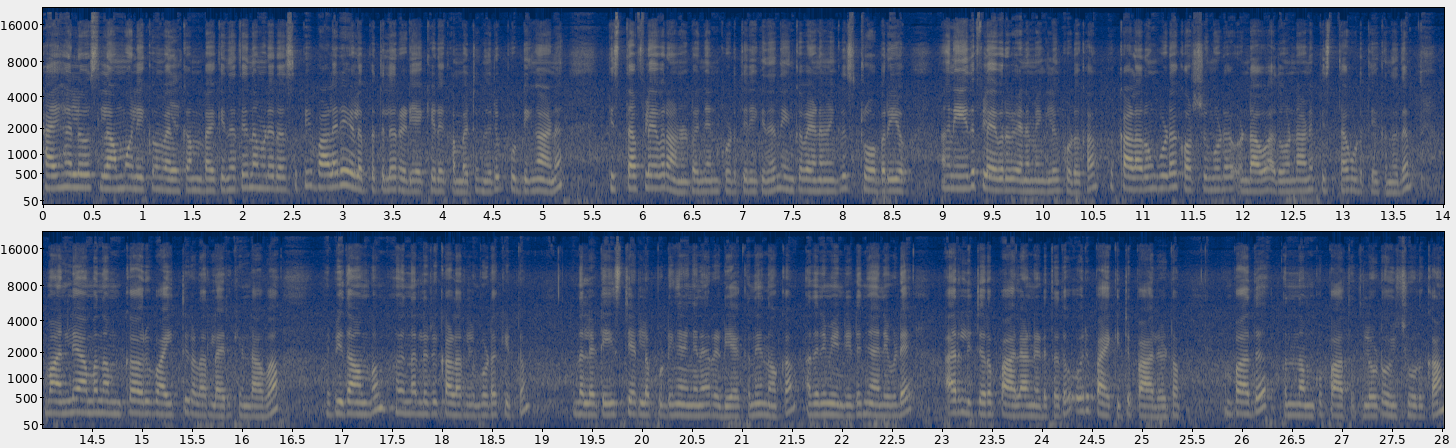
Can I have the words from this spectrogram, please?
ഹായ് ഹലോ അസ്സാം വലൈക്കും വെൽക്കം ബാക്ക് ഇന്നത്തെ നമ്മുടെ റെസിപ്പി വളരെ എളുപ്പത്തിൽ റെഡിയാക്കി എടുക്കാൻ പറ്റുന്ന ഒരു പുഡിങ്ങാണ് പിസ്ത ഫ്ലേവറാണ് കേട്ടോ ഞാൻ കൊടുത്തിരിക്കുന്നത്. നിങ്ങൾക്ക് വേണമെങ്കിൽ സ്ട്രോബെറിയോ അങ്ങനെ ഏത് ഫ്ലേവർ വേണമെങ്കിലും കൊടുക്കാം. കളറും കൂടെ കുറച്ചും കൂടെ ഉണ്ടാവും അതുകൊണ്ടാണ് പിസ്ത കൊടുത്തേക്കുന്നത്. വാനില ആകുമ്പോൾ നമുക്ക് ആ ഒരു വൈറ്റ് കളറിലായിരിക്കും ഉണ്ടാവുക. ഇപ്പോൾ ഇതാകുമ്പം നല്ലൊരു കളറിലും കൂടെ കിട്ടും. നല്ല ടേസ്റ്റി ആയിട്ടുള്ള പുഡിങ് എങ്ങനെ റെഡിയാക്കുന്നതെന്ന് നോക്കാം. അതിന് വേണ്ടിയിട്ട് ഞാനിവിടെ അര ലിറ്റർ പാലാണ് എടുത്തത്. ഒരു പാക്കറ്റ് പാൽ കേട്ടോ അപ്പോൾ അത് നമുക്ക് പാത്രത്തിലോട്ട് ഒഴിച്ചു കൊടുക്കാം.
